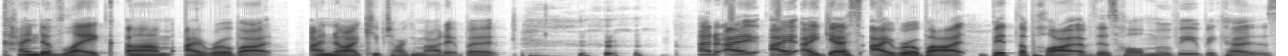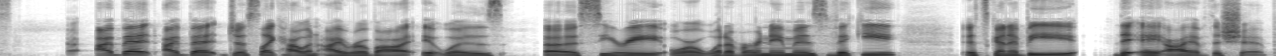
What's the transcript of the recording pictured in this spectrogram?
Kind of like um iRobot. I know I keep talking about it, but I, I, I, guess iRobot bit the plot of this whole movie because I bet I bet just like how in iRobot it was uh, Siri or whatever her name is, Vicky, it's gonna be the AI of the ship.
